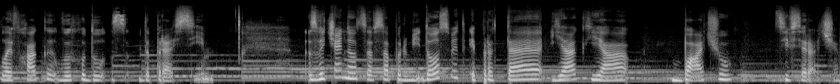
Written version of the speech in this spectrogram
лайфхаки виходу з депресії. Звичайно, це все про мій досвід і про те, як я бачу ці всі речі.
